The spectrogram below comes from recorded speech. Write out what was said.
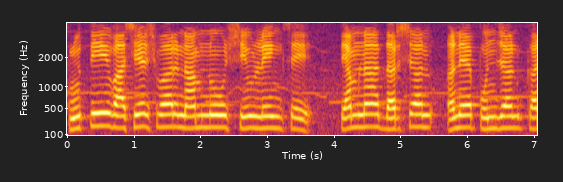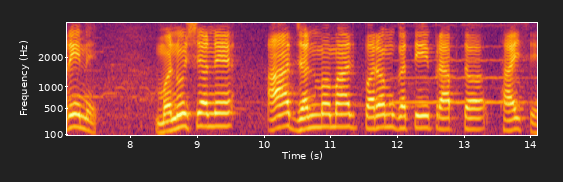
કૃતિવાસેશ્વર નામનું શિવલિંગ છે. તેમના દર્શન અને પૂજન કરીને મનુષ્યને આ જન્મમાં જ પરમ ગતિ પ્રાપ્ત થાય છે.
